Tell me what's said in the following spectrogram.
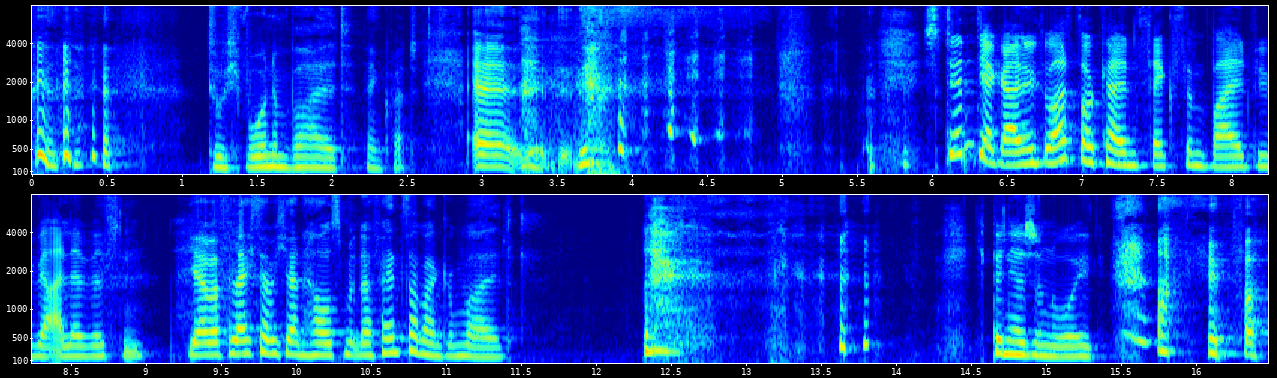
du, ich wohne im Wald. Nein, Quatsch. Äh, Stimmt ja gar nicht. Du hast doch keinen Sex im Wald, wie wir alle wissen. ja, aber vielleicht habe ich ein Haus mit einer Fensterbank im Wald. Ich bin ja schon ruhig. Auf jeden Fall.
